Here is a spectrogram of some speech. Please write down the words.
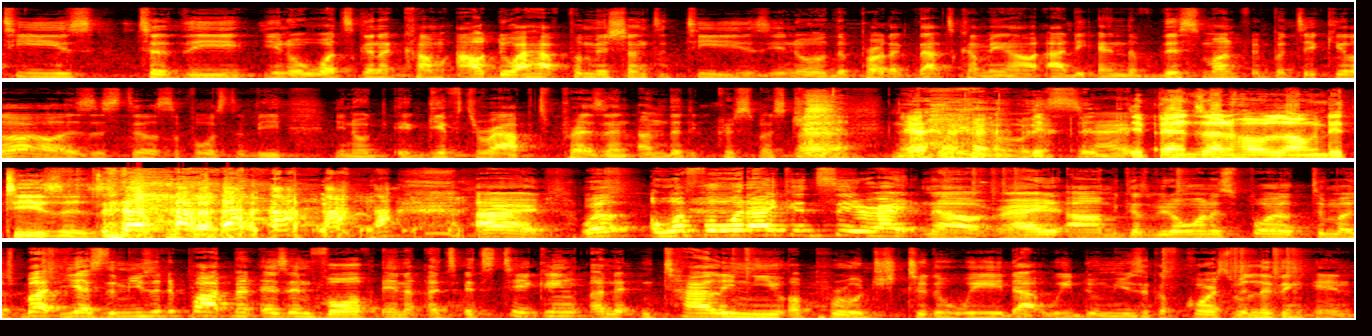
tease to the, you know, what's going to come out? Do I have permission to tease, you know, the product that's coming out at the end of this month in particular? Or is it still supposed to be, you know, a gift wrapped present under the Christmas tree? Yeah. yeah. Knows, right? Depends on how long the tease is. All right. Well, what, for what I can say right now, right, um, because we don't want to spoil too much. But yes, the music department is involved in, it's, it's taking an entirely new approach to the way that we do music. Of course, we're living in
